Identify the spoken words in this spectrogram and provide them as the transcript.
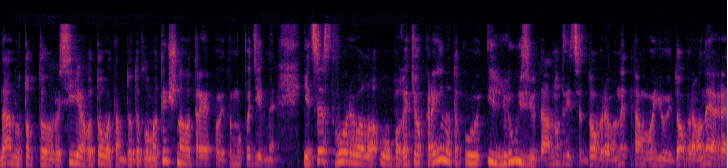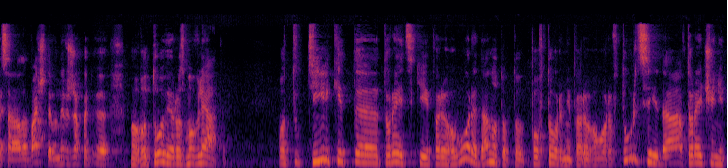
Да, ну тобто Росія готова там до дипломатичного треку і тому подібне, і це створювало у багатьох країн таку ілюзію. Да, ну дивіться, добре, вони там воюють, добре, вони агресори, але бачите, вони вже хоч- е, готові розмовляти. От тут тільки турецькі переговори, да, ну тобто повторні переговори в Турції, да, в Туреччині,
